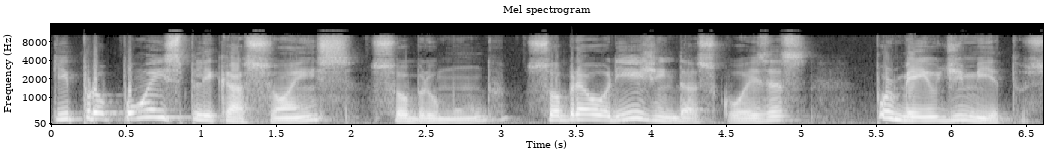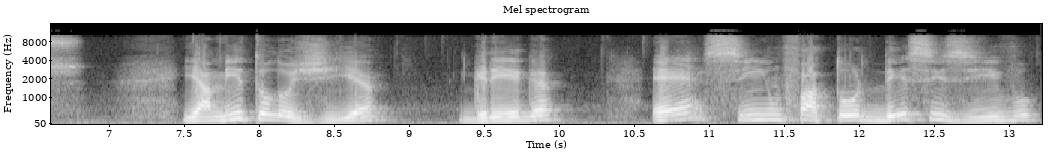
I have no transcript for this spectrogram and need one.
que propõe explicações sobre o mundo, sobre a origem das coisas, por meio de mitos. E a mitologia grega é sim um fator decisivo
